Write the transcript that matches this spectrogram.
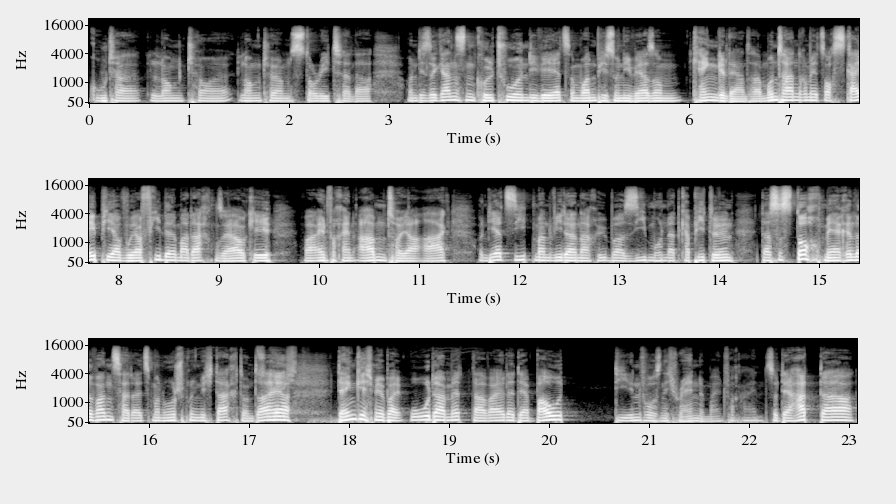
guter Long-Term Long. Und diese ganzen Kulturen, die wir jetzt im One Piece-Universum kennengelernt haben, unter anderem jetzt auch Skypiea, wo ja viele immer dachten, so ja, okay, war einfach ein Abenteuer-Arc. Und jetzt sieht man wieder nach über 700 Kapiteln, dass es doch mehr Relevanz hat, als man ursprünglich dachte. Und daher denke ich mir bei Oda mittlerweile, der baut die Infos nicht random einfach ein. So, der hat da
